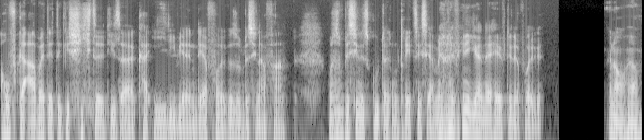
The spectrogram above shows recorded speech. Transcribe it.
aufgearbeitete Geschichte dieser KI, die wir in der Folge so ein bisschen erfahren. Und so ein bisschen ist gut, darum dreht sich ja mehr oder weniger in der Hälfte der Folge. Genau, ja.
